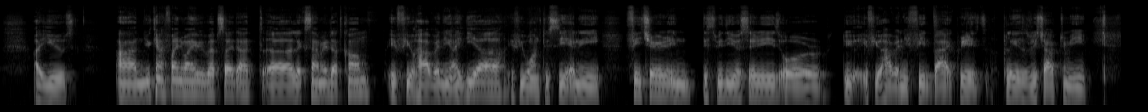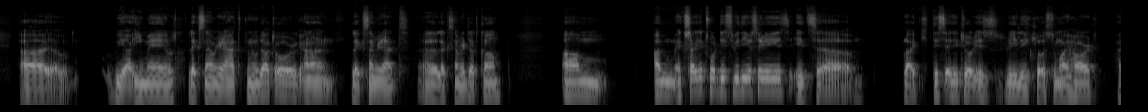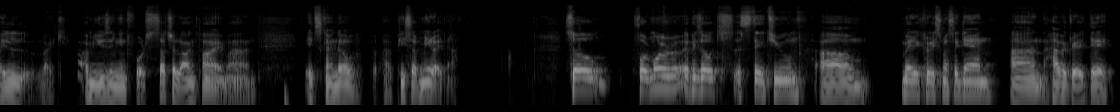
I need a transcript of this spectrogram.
I use. And you can find my website at uh, lxsameer.com if you have any idea, if you want to see any feature in this video series, or do, if you have any feedback, please please reach out to me uh, via email lxsameer at gnu.org and lxsameer at uh, lexsamir.com. Um, I'm excited for this video series. It's uh, like this editor is really close to my heart. I like I'm using it for such a long time and it's kind of a piece of me right now. So for more episodes, stay tuned. Um, Merry Christmas again and have a great day.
